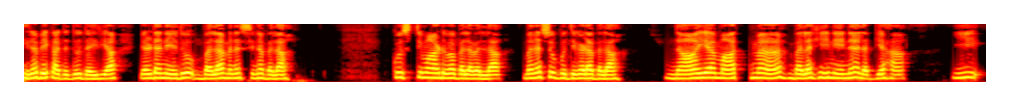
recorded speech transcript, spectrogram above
ಇರಬೇಕಾದದ್ದು ಧೈರ್ಯ. ಎರಡನೆಯದು ಬಲ, ಮನಸ್ಸಿನ ಬಲ. ಕುಸ್ತಿ ಮಾಡುವ ಬಲವಲ್ಲ, ಮನಸ್ಸು ಬುದ್ಧಿಗಳ ಬಲ. ನಾಯಮಾತ್ಮ ಬಲಹೀನೇನ ಲಭ್ಯ. ಈ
